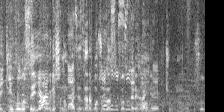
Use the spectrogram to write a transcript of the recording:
Які голоси? Я говорю, що нам платять за роботу за спостерігання. Я почув. Ну, ви почули?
